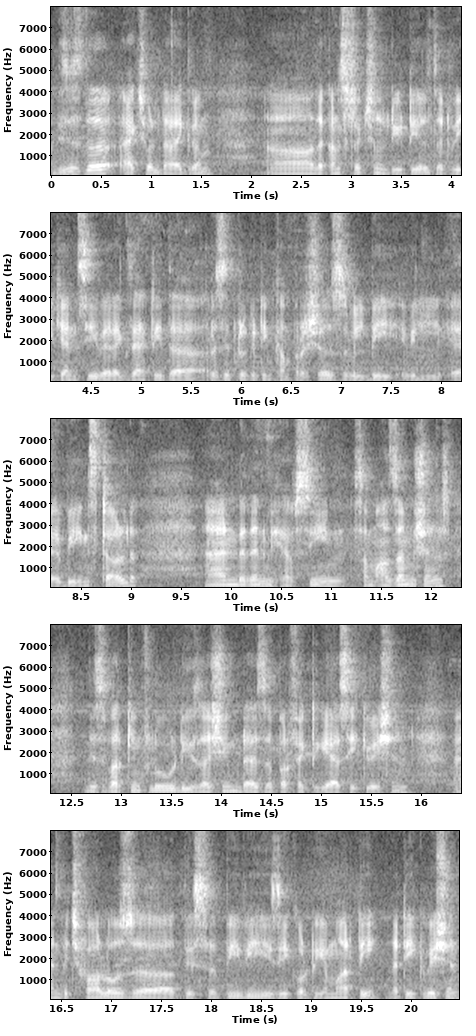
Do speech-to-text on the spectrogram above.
This is the actual diagram uh, the constructional details that we can see where exactly the reciprocating compressors will be will uh, be installed and then we have seen some assumptions. This working fluid is assumed as a perfect gas equation and which follows uh, this uh, PV is equal to MRT that equation.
